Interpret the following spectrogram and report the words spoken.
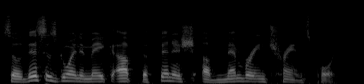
So this is going to make up the finish of membrane transport.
